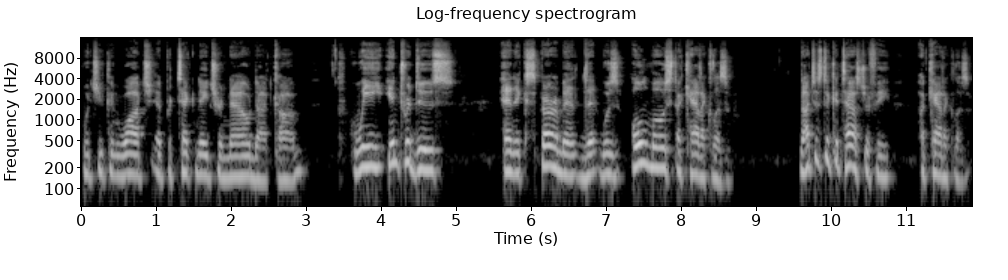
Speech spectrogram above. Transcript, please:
which you can watch at protectnaturenow.com, we introduce an experiment that was almost a cataclysm. Not just a catastrophe, a cataclysm.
